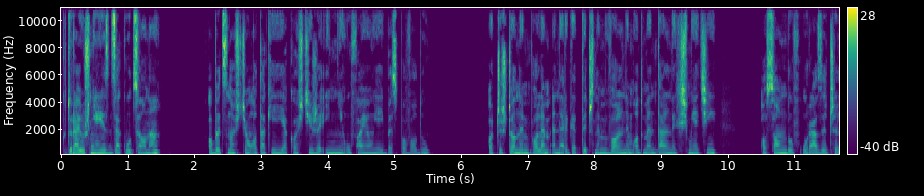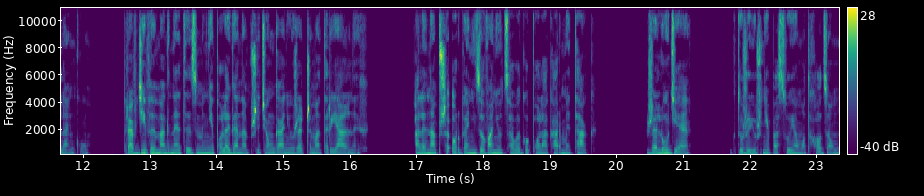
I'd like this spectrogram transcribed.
która już nie jest zakłócona? Obecnością o takiej jakości, że inni ufają jej bez powodu? Oczyszczonym polem energetycznym wolnym od mentalnych śmieci, osądów, urazy czy lęku. Prawdziwy magnetyzm nie polega na przyciąganiu rzeczy materialnych, ale na przeorganizowaniu całego pola karmy tak, że ludzie, którzy już nie pasują, odchodzą,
